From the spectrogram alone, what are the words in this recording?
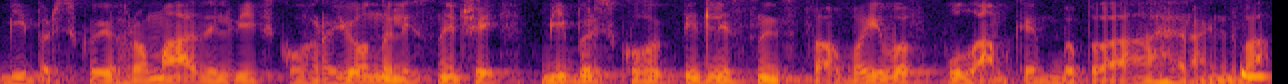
Біберської громади Львівського району лісничий біберського підлісництва виявив уламки БПЛА Герань 2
